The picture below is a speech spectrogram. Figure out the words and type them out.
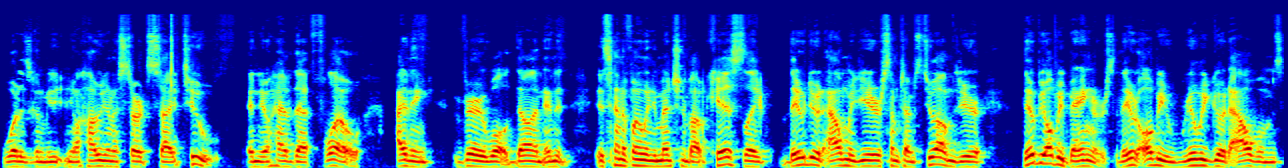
What is going to be, you know, how are you going to start side two? And you'll have that flow. I think very well done. And it, it's kind of funny when you mention about Kiss, like they would do an album a year, sometimes two albums a year. They would be all be bangers. They would all be really good albums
